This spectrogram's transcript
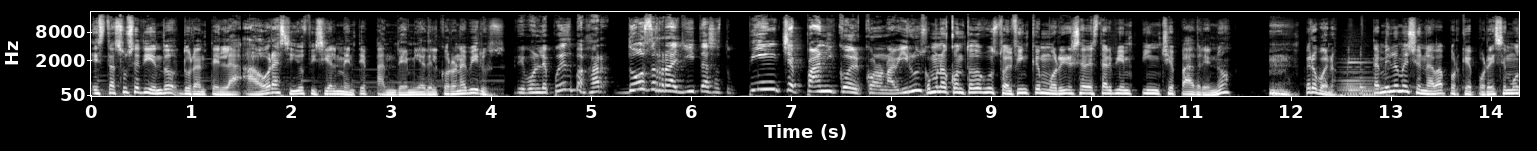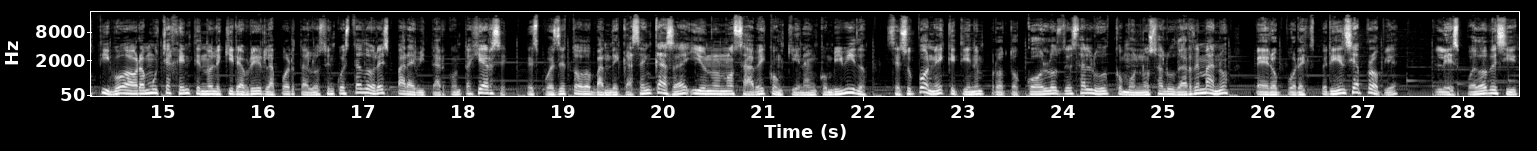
está sucediendo durante la ahora sí oficialmente pandemia del coronavirus. Ribón, ¿le puedes bajar dos rayitas a tu pinche pánico del coronavirus? Como no, con todo gusto, al fin que morirse ha de estar bien pinche padre, ¿no? Pero bueno, también lo mencionaba porque por ese motivo ahora mucha gente no le quiere abrir la puerta a los encuestadores para evitar contagiarse. Después de todo van de casa en casa y uno no sabe con quién han convivido. Se supone que tienen protocolos de salud como no saludar de mano, pero por experiencia propia les puedo decir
